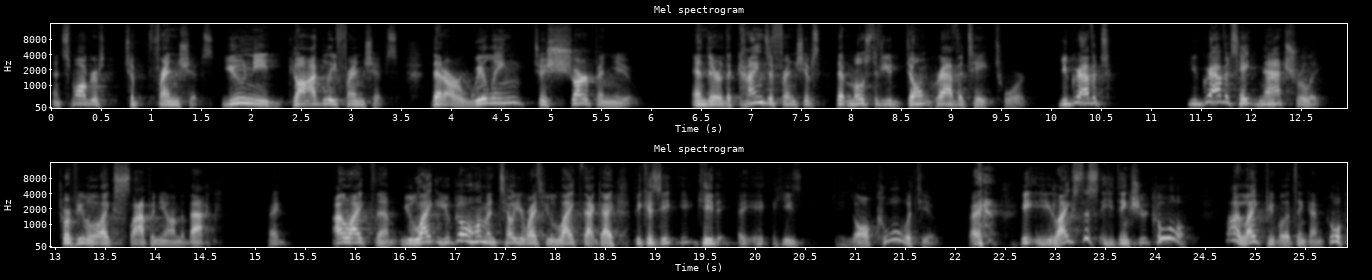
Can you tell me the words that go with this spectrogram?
and small groups to friendships. You need godly friendships that are willing to sharpen you. And they're the kinds of friendships that most of you don't gravitate toward. You gravitate, you gravitate naturally toward people that like slapping you on the back, right? I like them. You like you go home and tell your wife you like that guy because he, he, he he's he's all cool with you, right? He, he likes this. He thinks you're cool. Well, I like people that think I'm cool.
